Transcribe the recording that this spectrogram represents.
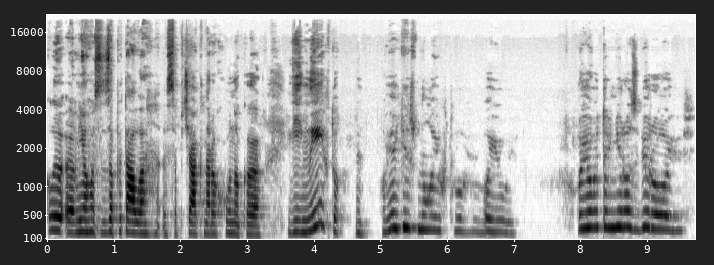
коли е, в нього запитала Собчак на рахунок е, війни, хто а я не знаю, хто воює. А я в этом не розбираюсь.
